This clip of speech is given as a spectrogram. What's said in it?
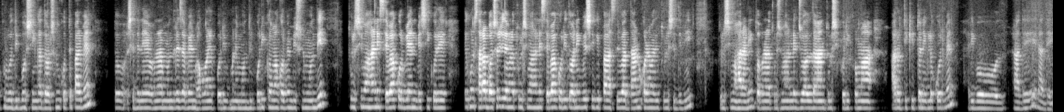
অপূর্ব দিব্য শৃঙ্গার দর্শন করতে পারবেন। তো সেদিনে আপনারা মন্দিরে যাবেন, ভগবানের পরি মানে মন্দির পরিক্রমা করবেন, বিষ্ণু মন্দির। তুলসী মহারানীর সেবা করবেন বেশি করে। দেখুন, সারা বছর যদি আমরা তুলসী মহারানীর সেবা করি, তো অনেক বেশি কৃপা, আশীর্বাদ দান করেন আমাদের তুলসী দেবী। তুলসী মহারানী, তো আপনারা তুলসী মহারানীর জল দান, তুলসী পরিক্রমা, আরতি, কীর্তন এগুলো করবেন। হরি বল, রাধে রাধে।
